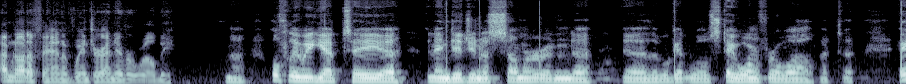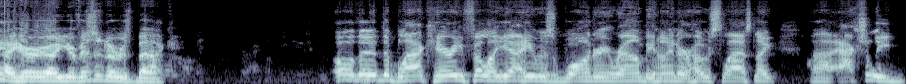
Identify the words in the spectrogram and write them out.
I'm not a fan of winter. I never will be. No. Hopefully, we get a an indigenous summer and uh, uh, that we'll get we'll stay warm for a while. But uh, hey, I hear uh, your visitor is back. Oh, the the black hairy fella. Yeah, he was wandering around behind our house last night. Uh, actually,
